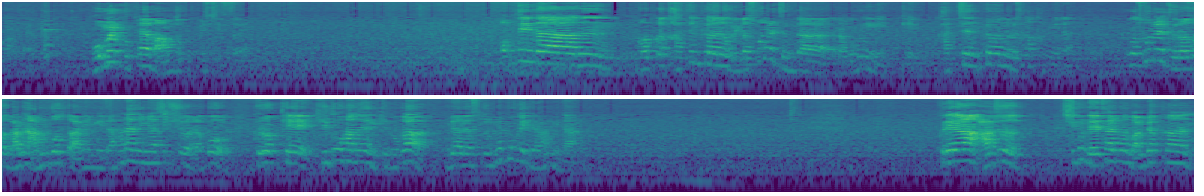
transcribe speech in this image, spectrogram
것 같아요. 몸을 굽혀야 마음도 굽힐 수 있어요. 엎드린다는 것과 같은 표현은 우리가 손을 든다라고 흔히 이렇게 같은 표현으로 생각합니다. 혹은 손을 들어서 나는 아무것도 아닙니다. 하나님이 하십시오라고 그렇게 기도하는 기도가 우리 안에서 좀 회복이 되어야 합니다. 그래야 아주 지금 내 삶은 완벽한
